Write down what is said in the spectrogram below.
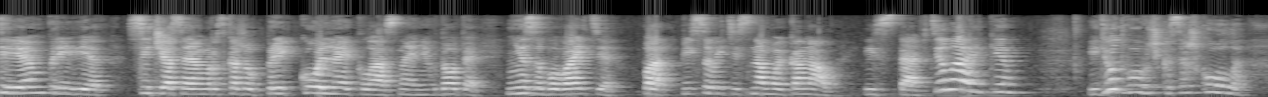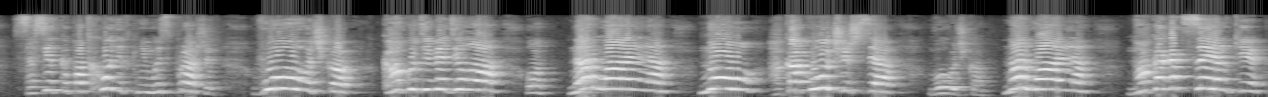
Всем привет! Сейчас я вам расскажу прикольные классные анекдоты. Не забывайте, подписывайтесь на мой канал и ставьте лайки. Идет Вовочка со школы. Соседка подходит к нему и спрашивает, Вовочка, как у тебя дела? Он, нормально. Ну, а как учишься? Вовочка, нормально. Ну, а как оценки?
